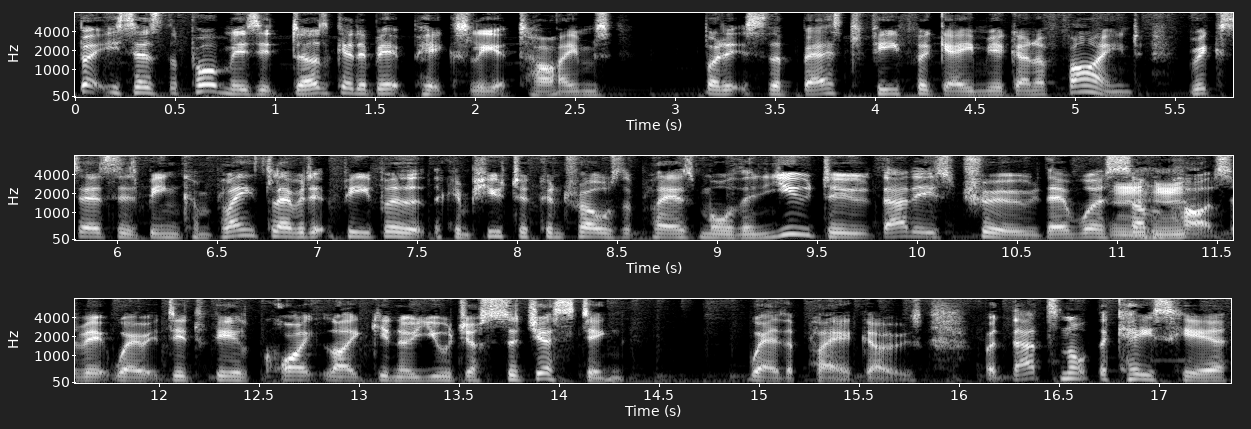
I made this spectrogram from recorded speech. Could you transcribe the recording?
But he says the problem is it does get a bit pixely at times, but it's the best FIFA game you're going to find. Rick says there's been complaints levied at FIFA that the computer controls the players more than you do. That is true. There were some Mhm. parts of it where it did feel quite like, you know, you were just suggesting where the player goes. But that's not the case here,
